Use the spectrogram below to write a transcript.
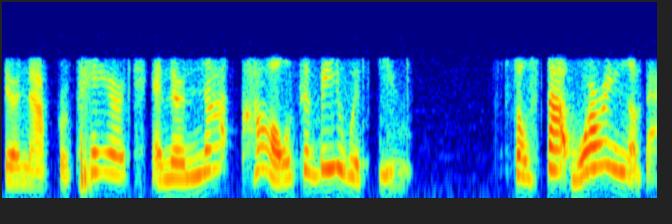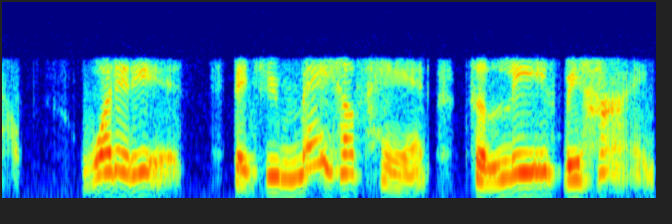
they're not prepared, and they're not called to be with you. So stop worrying about what it is that you may have had to leave behind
